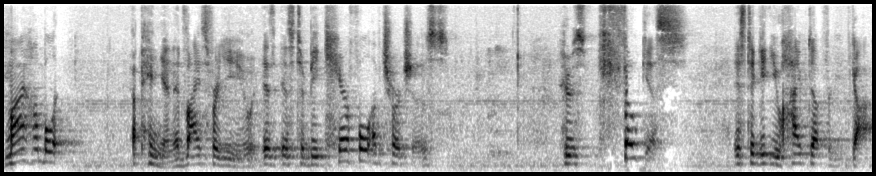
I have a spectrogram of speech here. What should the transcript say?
my humble opinion, advice for you, is, is to be careful of churches whose focus is to get you hyped up for God.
